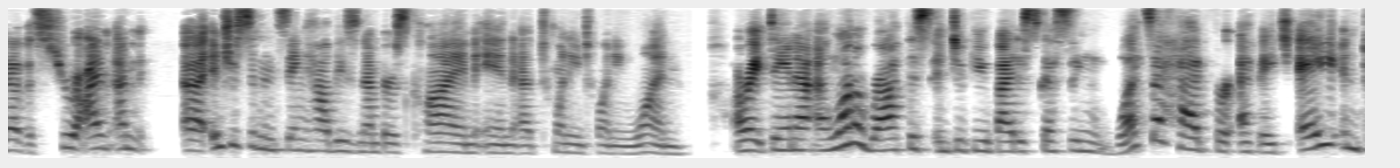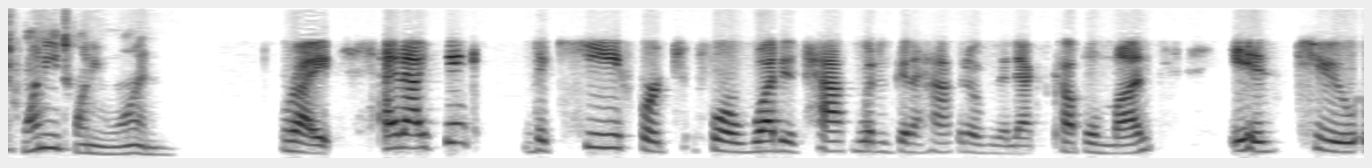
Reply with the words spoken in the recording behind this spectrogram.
Yeah, that's true. I'm, I'm uh, interested in seeing how these numbers climb in uh, 2021. All right, Dana, I want to wrap this interview by discussing what's ahead for FHA in 2021. Right, and I think the key for for what is hap- what is going to happen over the next couple months is to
